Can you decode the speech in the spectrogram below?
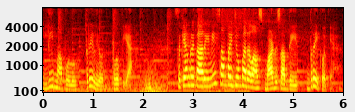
50 triliun rupiah. Sekian berita hari ini, sampai jumpa dalam Smart News Update berikutnya.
